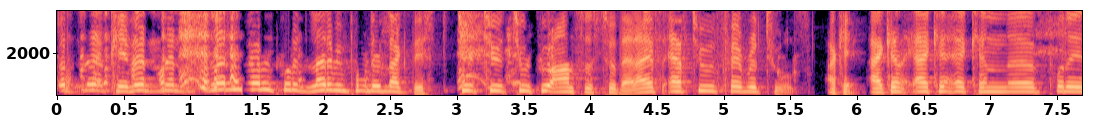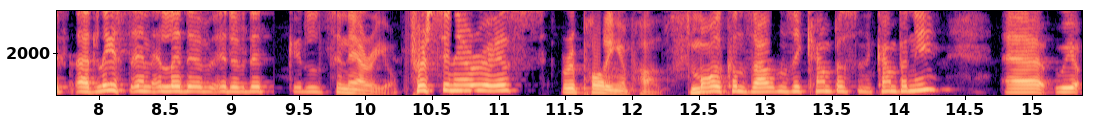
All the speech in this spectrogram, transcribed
but, okay then, then let, me, let, me, put it let me put it like this. Two, two, two, two answers to that. I have, I have two favorite tools. Okay i can i can i can uh, put it at least in a little, in a little scenario. First scenario is reporting impulse small consultancy company uh, we're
